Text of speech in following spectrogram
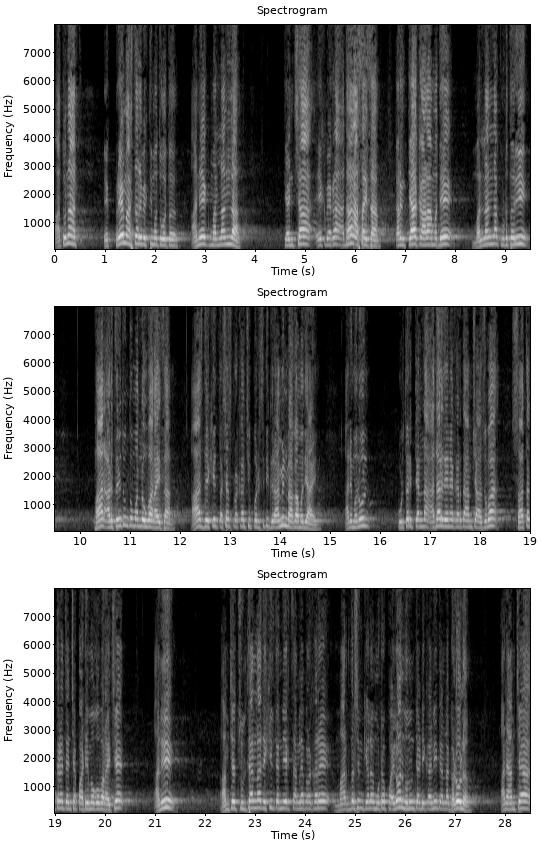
आतोनात एक प्रेम असणारं व्यक्तिमत्व होतं. अनेक मल्लांना त्यांचा एक वेगळा आधार असायचा. कारण त्या काळामध्ये मल्लांना कुठंतरी फार अडचणीतून तो मल्ल उभा राहायचा. आज देखील तशाच प्रकारची परिस्थिती ग्रामीण भागामध्ये आहे. आणि म्हणून कुठंतरी त्यांना आधार देण्याकरता आमचे आजोबा सातत्याने त्यांच्या पाठीमागं उभं राहायचे. आणि आमच्या चुलत्यांना देखील त्यांनी एक चांगल्या प्रकारे मार्गदर्शन केलं मोठं पैलवान म्हणून त्या ठिकाणी त्यांना घडवलं. आणि आमच्या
